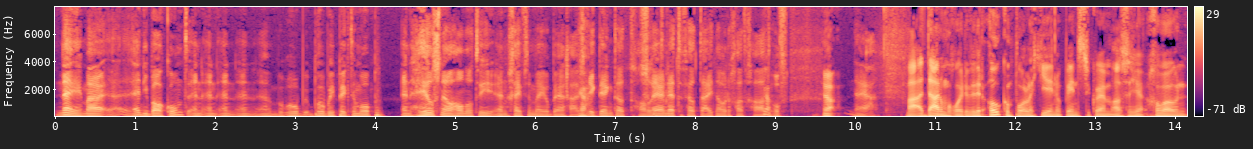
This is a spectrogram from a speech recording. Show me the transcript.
Nee, maar eh, hè, die bal komt en, en, en, en eh, Brobbey pikt hem op. En heel snel handelt hij en geeft hem mee op Berghuis. Ja. Ik denk dat Haller net te veel tijd nodig had gehad. Ja. Of, Ja. nou ja, Maar daarom gooiden we er ook een polletje in op Instagram. Als je gewoon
